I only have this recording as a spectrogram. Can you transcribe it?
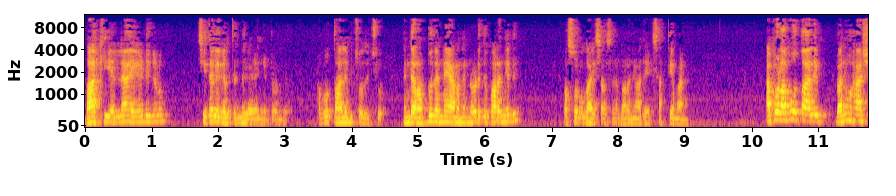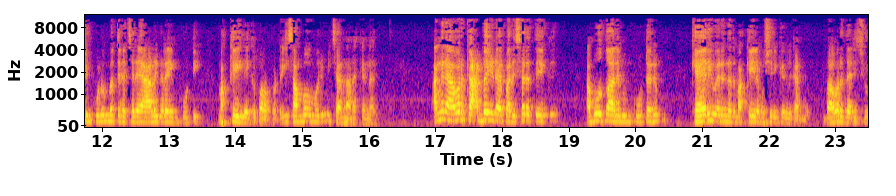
ബാക്കി എല്ലാ ഏടുകളും ചിതലുകൾ തിന്നു കഴിഞ്ഞിട്ടുണ്ട്. അബൂ താലിബ് ചോദിച്ചു നിന്റെ റബ്ബ് തന്നെയാണോ നിന്നോട് ഇത് പറഞ്ഞത്? റസൂലുള്ളാഹി സ്വല്ലല്ലാഹു പറഞ്ഞു അതെ സത്യമാണ്. അപ്പോൾ അബൂ താലിബ് ബനു ഹാഷിം കുടുംബത്തിലെ ചില ആളുകളെയും കൂട്ടി മക്കയിലേക്ക് പുറപ്പെട്ടു. ഈ സംഭവം ഒരുമിച്ചാണ് നടക്കുന്നത്. അങ്ങനെ അവർ കഅബയുടെ പരിസരത്തേക്ക് അബൂ താലിബും കൂട്ടരും കയറി വരുന്നത് മക്കയിലെ മുഷരിക്കുകൾ കണ്ടു. അപ്പൊ അവർ ധരിച്ചു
